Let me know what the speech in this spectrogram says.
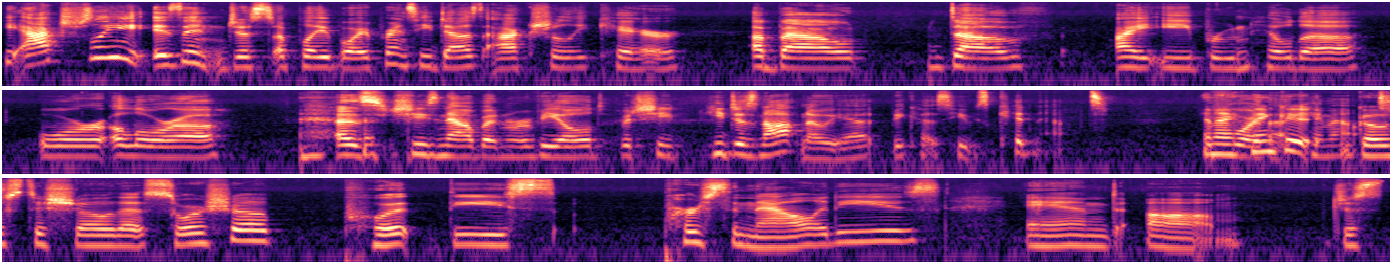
he actually isn't just a playboy prince. He does actually care about Dove, i.e., Brunhilde or Elora, as she's now been revealed, but she he does not know yet because he was kidnapped. And I think it came out. goes to show that Sorsha put these personalities and um, just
